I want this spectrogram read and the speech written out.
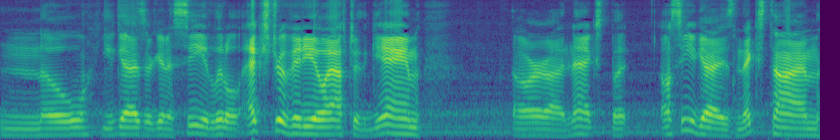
know. You guys are going to see a little extra video after the game. Or uh, next. But I'll see you guys next time.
